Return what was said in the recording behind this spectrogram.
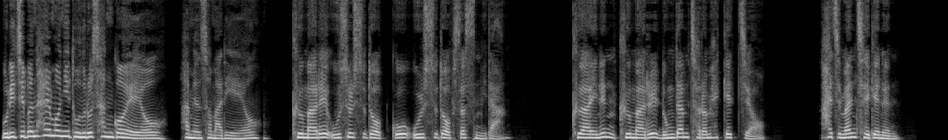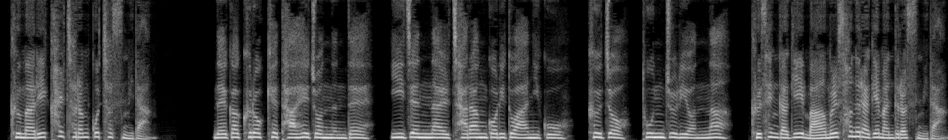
우리 집은 할머니 돈으로 산 거예요. 하면서 말이에요. 그 말에 웃을 수도 없고 울 수도 없었습니다. 그 아이는 그 말을 농담처럼 했겠지요. 하지만 제게는 그 말이 칼처럼 꽂혔습니다. 내가 그렇게 다 해줬는데 이젠 날 자랑거리도 아니고 그저 돈줄이었나? 그 생각이 마음을 서늘하게 만들었습니다.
